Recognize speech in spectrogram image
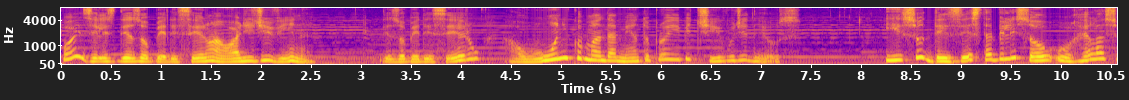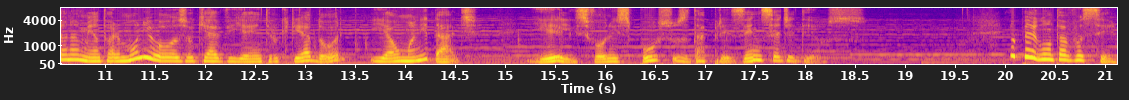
pois eles desobedeceram à ordem divina, desobedeceram ao único mandamento proibitivo de Deus. Isso desestabilizou o relacionamento harmonioso que havia entre o Criador e a humanidade e eles foram expulsos da presença de Deus. Eu pergunto a você:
